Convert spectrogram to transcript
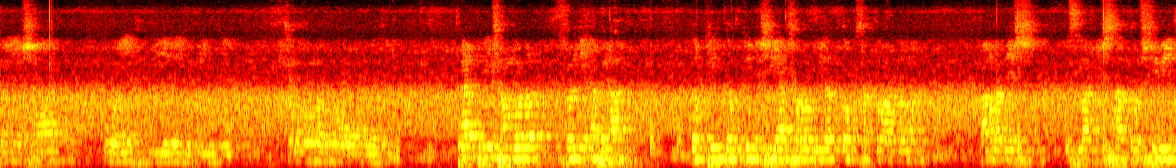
من يشاء ويهدي إليه من يريد صدق الله العظيم প্রাণপ্রিয় সংগঠন সৈনিক কাফেলা দক্ষিণ দক্ষিণ এশিয়ার সর্ববৃহত্তম ছাত্র আন্দোলন বাংলাদেশ ইসলামী ছাত্র শিবির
